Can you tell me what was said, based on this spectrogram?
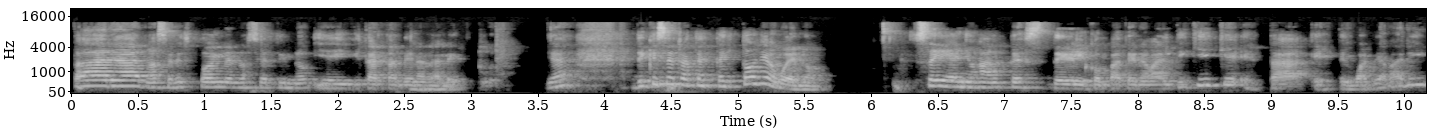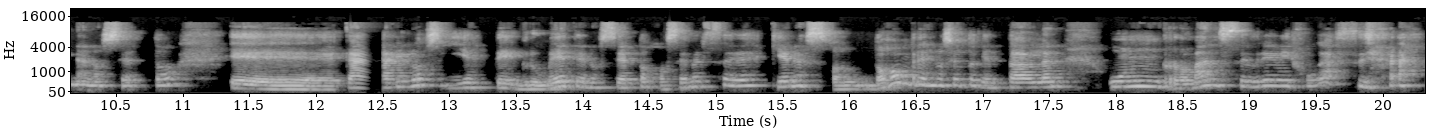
para no hacer spoiler, ¿no es cierto? Y, no- y invitar también a la lectura. ¿ya? ¿De qué se trata esta historia? Bueno, Seis años antes del combate naval de Iquique está este guardia marina, ¿no es cierto? Eh, Carlos y este grumete, ¿no es cierto? José Mercedes, quienes son dos hombres, ¿no es cierto?, que entablan un romance breve y fugaz ya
